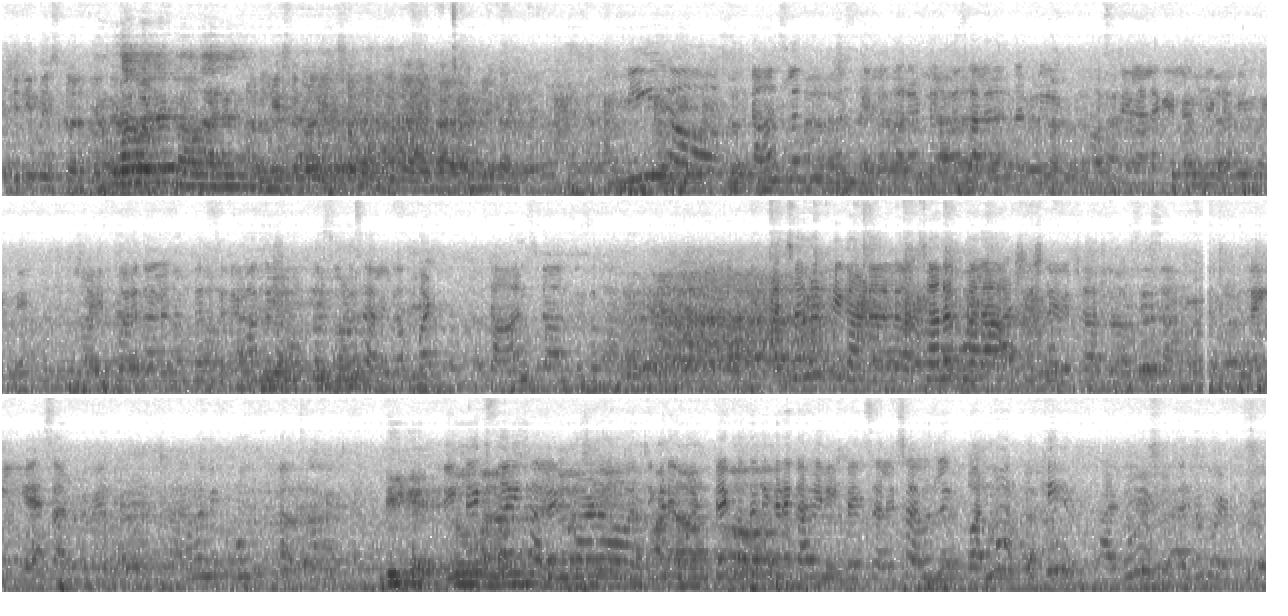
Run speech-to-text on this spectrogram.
किती मिस करत आणि हे सगळं इच्छापूर्ती झाली मी डान्सला फोकस केलं कारण लग्न झाल्यानंतर मी ऑस्ट्रेलियाला गेले होते काही महिने. आणि परत आल्यानंतर सिनेमाचं शूट तर सुरू झालेलं बट डान्स डान्स असं झालं. अचानक हे गाणं आलं अचानक मला आशिषने विचारलं असं सांग. येस आय मी खूप ठीक आहे. So रिटेक्स मला नाही झाले पण जिकडे आता, वन टेक होते अं, तिकडे काही रिटेक झाले. So I was like one more okay I do it I do it so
